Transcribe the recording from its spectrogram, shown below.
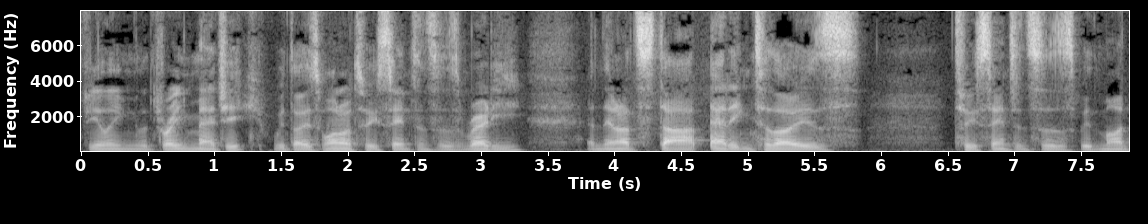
feeling the dream magic with those one or two sentences ready, and then I'd start adding to those two sentences with my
